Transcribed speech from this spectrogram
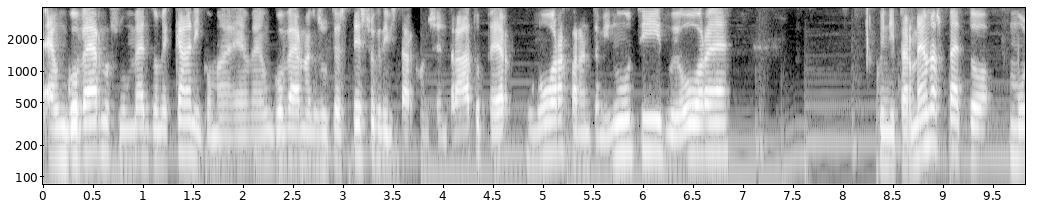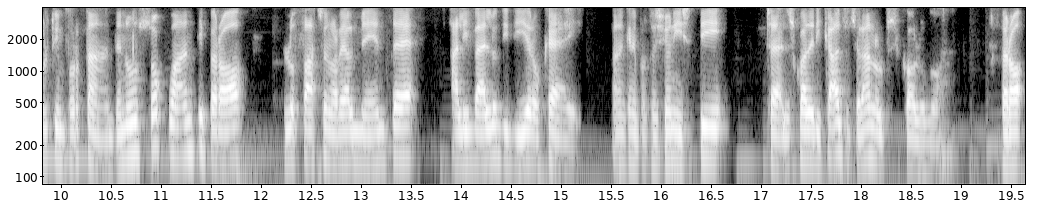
È un governo su un mezzo meccanico, ma è, è un governo anche su te stesso che devi stare concentrato per un'ora, 40 minuti, due ore. Quindi per me è un aspetto molto importante. Non so quanti però lo facciano realmente a livello di dire ok, anche nei professionisti, cioè le squadre di calcio ce l'hanno lo psicologo, però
